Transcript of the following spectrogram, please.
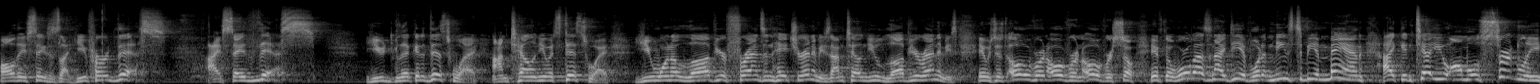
all these things. It's like, you've heard this, I say this. You look at it this way. I'm telling you it's this way. You want to love your friends and hate your enemies. I'm telling you, love your enemies. It was just over and over and over. So, if the world has an idea of what it means to be a man, I can tell you almost certainly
